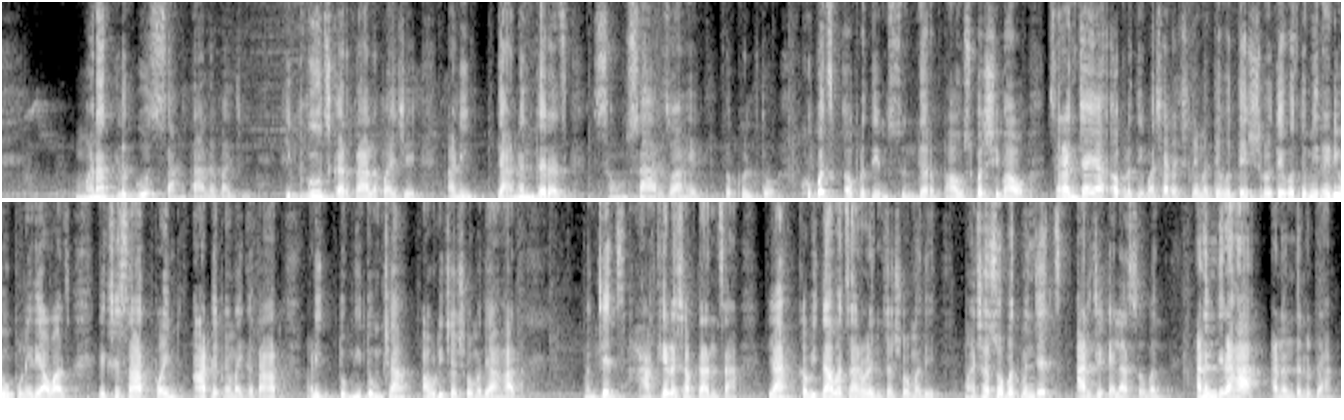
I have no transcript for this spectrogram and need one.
मनातलं गुज सांगता आलं पाहिजे. हितगुज करता आलं पाहिजे. आणि त्यानंतरच संसार जो आहे तो खुलतो. खूपच अप्रतिम सुंदर भावस्पर्शी भाव. सरांच्या या अप्रतिम अशा रचनेमध्ये होते. श्रोते हो तुम्ही रेडिओ पुणेरी आवाज. एकशे सात पॉईंट आठ एफ एम ऐकत आहात. आणि तुम्ही तुमच्या आवडीच्या शोमध्ये आहात. म्हणजेच हा खेळ शब्दांचा या कविता व चारोळ्यांच्या शोमध्ये. माझ्यासोबत म्हणजेच आर जे कैलाससोबत. आनंदी रहा आनंद लुटा.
